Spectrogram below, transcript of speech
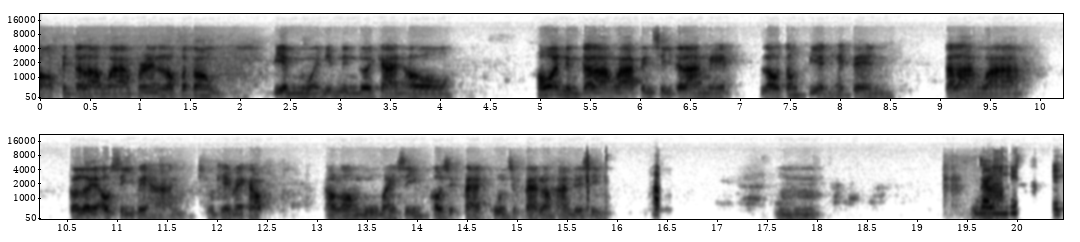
ตอบเป็นตารางวา เพราะฉะนั้นเราก็ต้องเปลี่ยนหน่วยนิดนึงโดยการเอา เพราะว่าหนึ่งตารางวาเป็นสี่ตารางเมตร เราต้องเปลี่ยนให้เป็นตารางวา ก็เลยเอาสี่ไปหาร โอเคไหมครับ เอาลองดูใหม่สิ เอาสิบแปดคูณสิบแปดแล้วหารด้วยสี่ครับ อือหือ ได้ยี่สิบ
